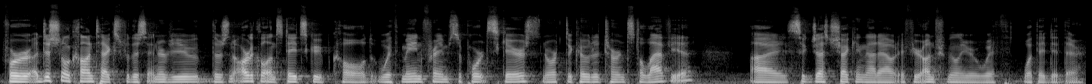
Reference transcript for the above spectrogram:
For additional context for this interview, there's an article on Statescoop called With Mainframe Support Scarce, North Dakota Turns to Latvia I suggest checking that out if you're unfamiliar with what they did there.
